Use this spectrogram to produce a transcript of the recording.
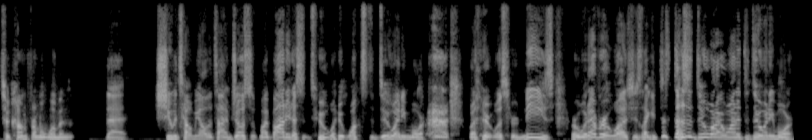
to come from a woman that she would tell me all the time, Joseph, my body doesn't do what it wants to do anymore. Whether it was her knees or whatever it was, she's like, it just doesn't do what I want it to do anymore.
